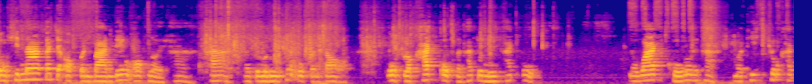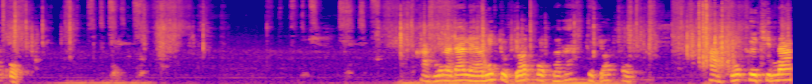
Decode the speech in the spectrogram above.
ตรงชิ้นหน้าก็จะออกบานๆเด้งออกหน่อยค่ะ ค่ะ เราจะมาดูช่วงอกกันต่อ อกเราคัดอกนะคะ ตัวนี้คัดอกเราวาดโค้งเลยค่ะ มาที่ช่วงคัดอกค่ะนี่เราได้แล้วนี่จุดยอดอกนะคะ จุดยอดอกค่ะ นี่คือชิ้นหน้า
